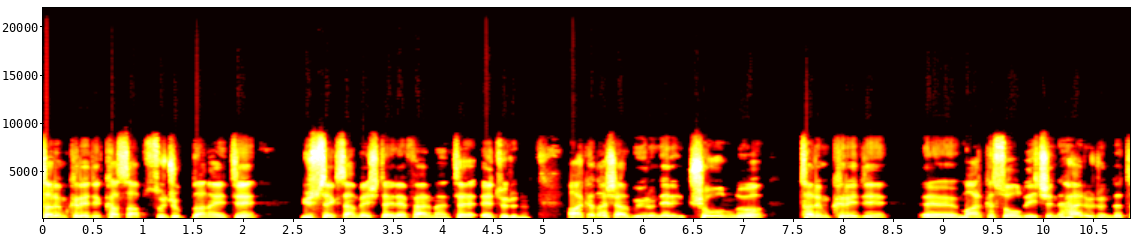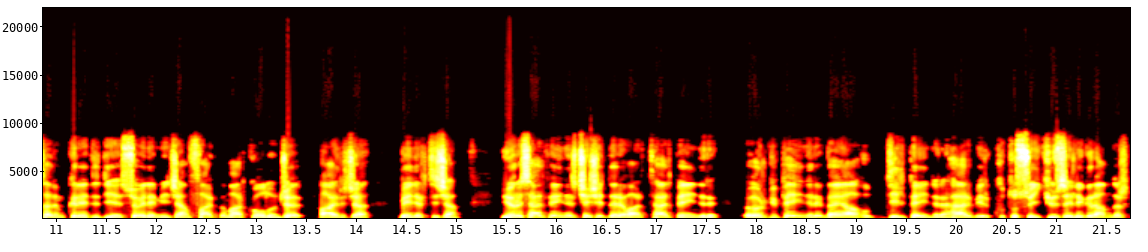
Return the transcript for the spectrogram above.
Tarım kredi kasap sucuk dana eti 185 TL fermente et ürünü. Arkadaşlar bu ürünlerin çoğunluğu tarım kredi e, markası olduğu için her üründe tarım kredi diye söylemeyeceğim. Farklı marka olunca ayrıca belirteceğim. Yöresel peynir çeşitleri var. Tel peyniri, örgü peyniri veyahut dil peyniri. Her bir kutusu 250 gramdır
